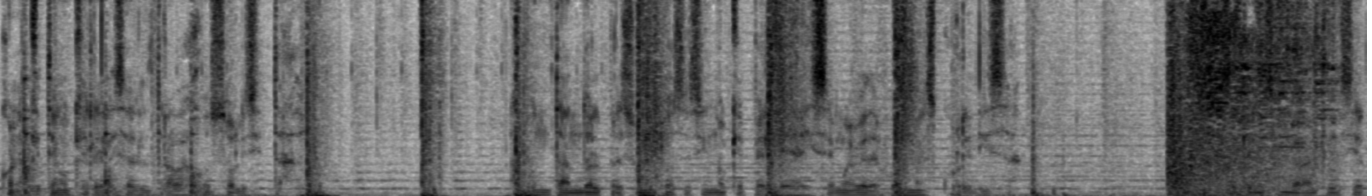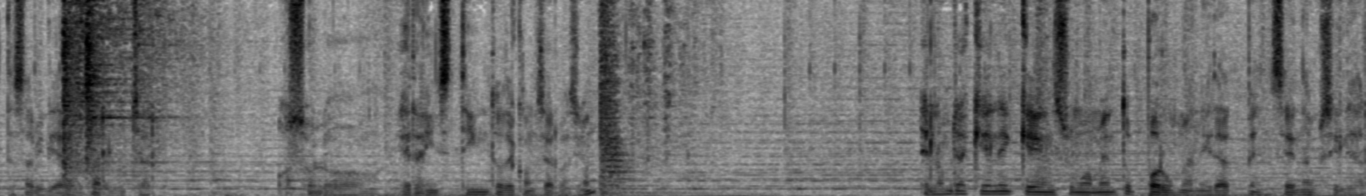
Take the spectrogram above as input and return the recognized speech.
con la que tengo que realizar el trabajo solicitado, apuntando al presunto asesino que pelea y se mueve de forma escurridiza. Sé que ciertas habilidades para luchar, o solo era instinto de conservación. El hombre aquel que en su momento por humanidad pensé en auxiliar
